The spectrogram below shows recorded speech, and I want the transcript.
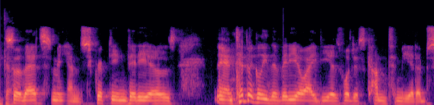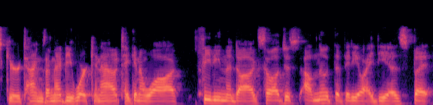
Okay. So that's me. I'm scripting videos. And typically, the video ideas will just come to me at obscure times. I might be working out, taking a walk, feeding the dog. So I'll just I'll note the video ideas, but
